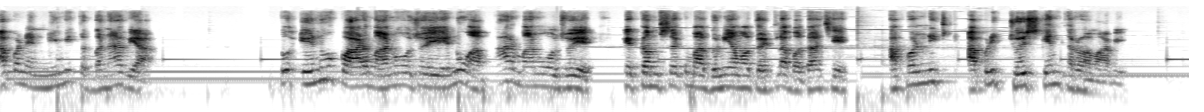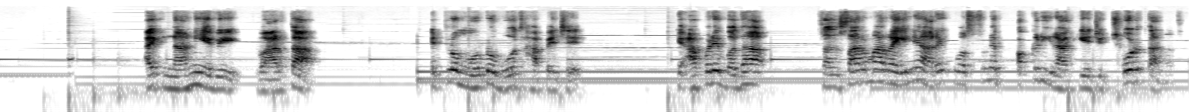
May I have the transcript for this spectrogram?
આપણને નિમિત્ત બનાવ્યા, તો એનો પાળ માનવો જોઈએ, એનો આભાર માનવો જોઈએ કે કમસે કમ આ દુનિયામાં તો એટલા બધા છે, આપણની આપણી ચોઈસ કેમ કરવામાં આવી? આ એક નાની એવી વાર્તા એટલો મોટો બોધ આપે છે કે આપણે બધા સંસારમાં રહીને હરેક વસ્તુને પકડી રાખીએ છીએ, છોડતા નથી.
